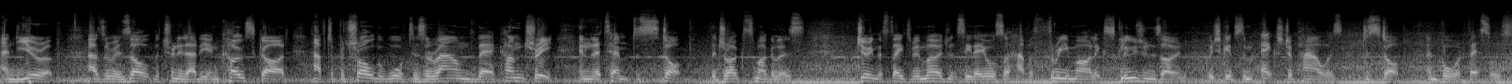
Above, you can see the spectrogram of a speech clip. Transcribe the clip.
and Europe. As a result, the Trinidadian Coast Guard have to patrol the waters around their country in an attempt to stop the drug smugglers. During the state of emergency, they also have a three mile exclusion zone, which gives them extra powers to stop and board vessels.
